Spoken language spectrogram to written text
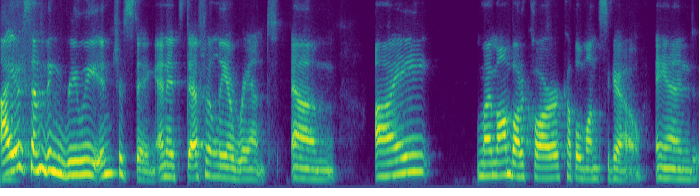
I have something really interesting, and it's definitely a rant. Um, I my mom bought a car a couple months ago, and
